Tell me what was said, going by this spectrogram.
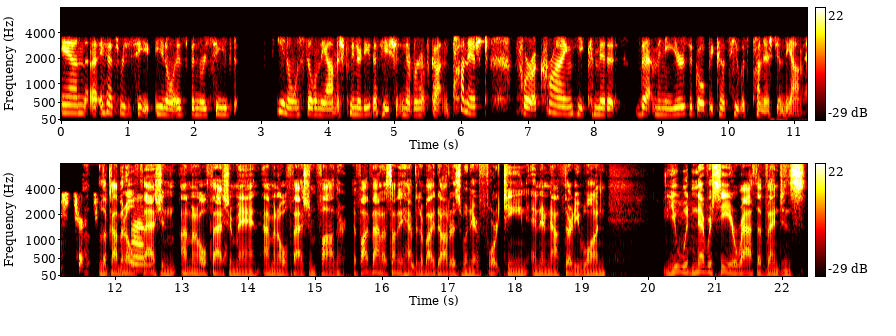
And uh, it has received, you know, it's been received, you know, still in the Amish community that he should never have gotten punished for a crime he committed that many years ago because he was punished in the Amish church. Look, I'm an old um, fashioned I'm an old fashioned man. I'm an old fashioned father. If I found out something happened to my daughters when they're 14 and they're now 31, you would never see a wrath of vengeance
